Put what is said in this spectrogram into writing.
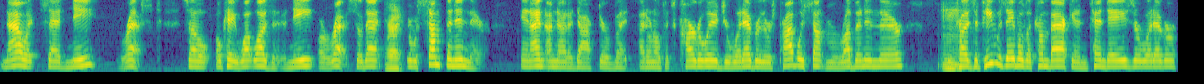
Now it said knee, rest. So, okay, what was it? A knee or rest? So that right. there was something in there. And I'm, I'm not a doctor, but I don't know if it's cartilage or whatever. There's probably something rubbing in there mm. because if he was able to come back in 10 days or whatever,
